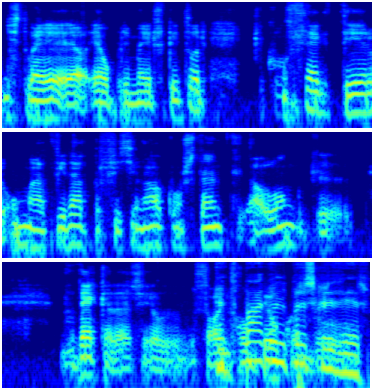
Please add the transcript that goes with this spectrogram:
Isto é, é, é o primeiro escritor que consegue ter uma atividade profissional constante ao longo de, de décadas. Ele só Portanto, pagam-lhe para escrever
